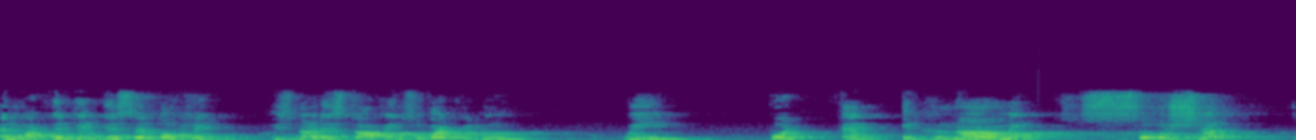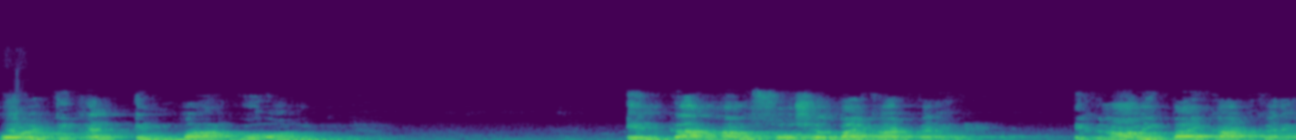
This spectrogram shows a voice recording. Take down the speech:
And what they did, they said, okay, he's not stopping. So what we do, we put an economic, social, political embargo on it. इनका हम सोशल बाइकाट करें इकोनॉमिक बाइकाट करें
